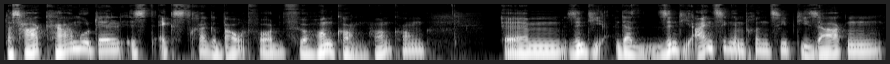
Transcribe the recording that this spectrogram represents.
Das HK-Modell ist extra gebaut worden für Hongkong. Hongkong ähm, sind die, da sind die einzigen im Prinzip, die sagen,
